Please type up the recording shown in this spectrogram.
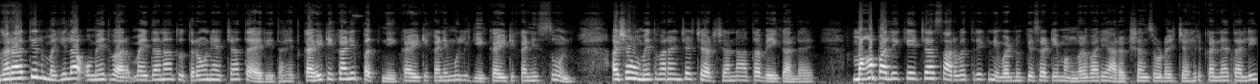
घरातील महिला उमेदवार मैदानात उतरवण्याच्या तयारीत आहेत. काही ठिकाणी पत्नी काही ठिकाणी मुलगी काही ठिकाणी सून अशा उमेदवारांच्या चर्चांना आता वेग आलाय. महापालिकेच्या सार्वत्रिक निवडणुकीसाठी मंगळवारी आरक्षण सोडत जाहीर करण्यात आली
